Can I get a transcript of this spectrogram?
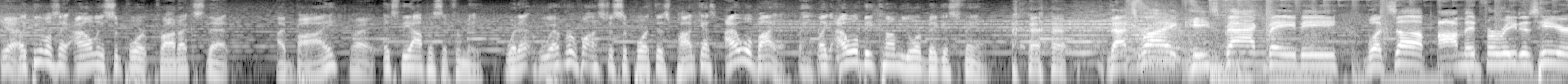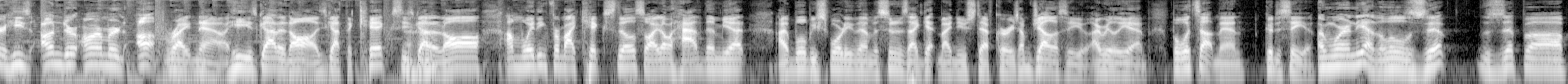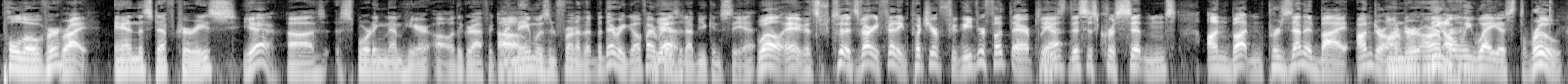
Yeah. Like people say, I only support products that I buy. Right. It's the opposite for me. Whatever, whoever wants to support this podcast, I will buy it. Like I will become your biggest fan. That's right. He's back, baby. What's up? Ahmed Fareed is here. He's under armored up right now. He's got it all. He's got the kicks. He's got uh-huh. it all. I'm waiting for my kicks still, so I don't have them yet. I will be sporting them as soon as I get my new Steph Curry's. I'm jealous of you. I really am. But what's up, man? Good to see you. I'm wearing yeah the little zip, the zip uh, pulled over, Right. and the Steph Currys. Yeah. Uh, sporting them here. Oh, the graphic. My Oh. name was in front of it, but there we go. If I Yeah. raise it up, you can see it. Well, hey, it's it's very fitting. Put your leave your foot there, please. Yeah. This is Chris Simms unbuttoned, presented by Under Armour. Under The only way is through,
